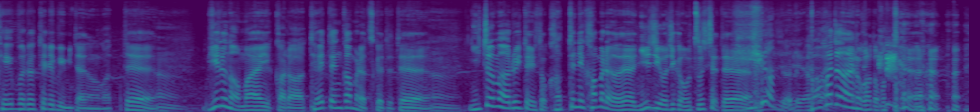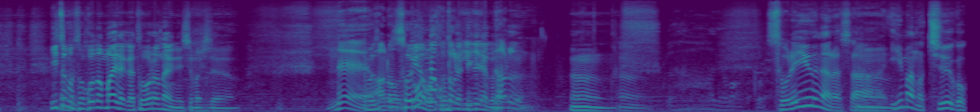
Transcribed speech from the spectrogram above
ケーブルテレビみたいなのがあって、うん。ビルの前から定点カメラつけてて、うん。2丁目歩いてる人勝手にカメラで24時間映しててバカじゃないのかと思って。いつもそこの前だから通らないようにしてましたよ、ねえあのそういうのもどんなことにできなくなる。なるんうん。うんそれ言うならさ、うん。今の中国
